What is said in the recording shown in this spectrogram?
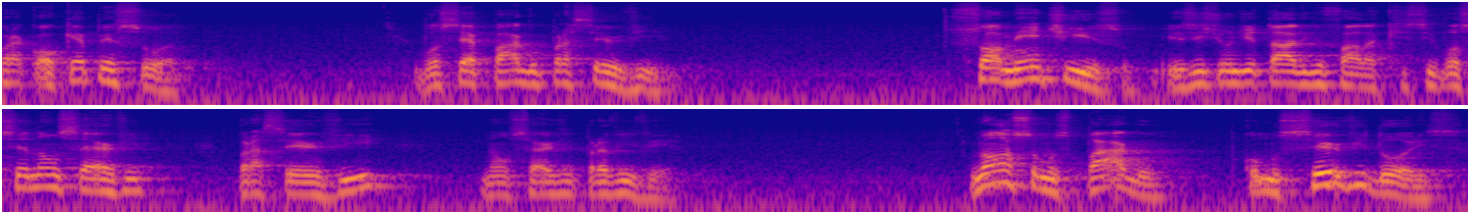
para qualquer pessoa. Você é pago para servir. Somente isso. Existe um ditado que fala que se você não serve para servir, não serve para viver. Nós somos pagos como servidores.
